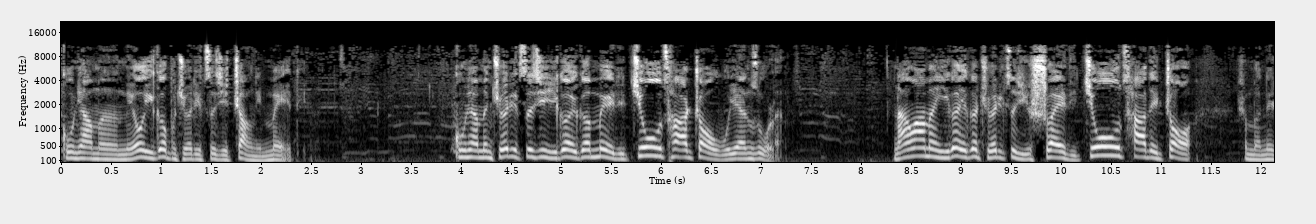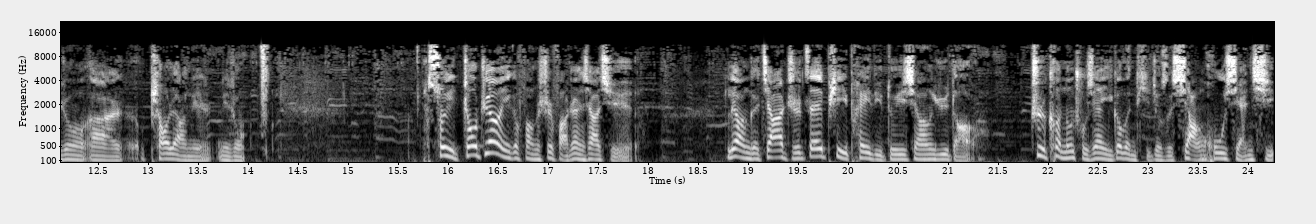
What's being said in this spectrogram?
姑娘们没有一个不觉得自己长得美的，姑娘们觉得自己一个一个美的就差找吴彦祖了，男娃们一个一个觉得自己帅的就差得找什么那种啊漂亮的那种。所以，照这样一个方式发展下去，两个价值再匹配的对象遇到，只可能出现一个问题，就是相互嫌弃。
